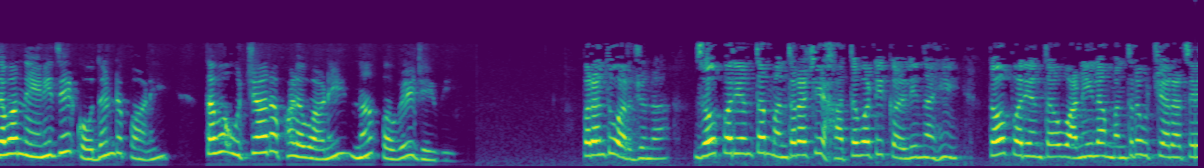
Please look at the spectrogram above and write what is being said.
जव नेणीचे कोदंड पाणी तव उच्चार फळवाणी न पवे जेवी. परंतु अर्जुना जोपर्यंत मंत्राची हातवटी कळली नाही तोपर्यंत वाणीला मंत्र उच्चाराचे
